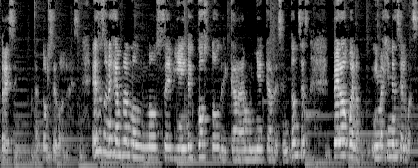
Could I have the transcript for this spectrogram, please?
13, 14 dólares. Eso es un ejemplo, no, no sé bien el costo de cada muñeca de ese entonces, pero bueno, imagínense algo así.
